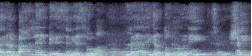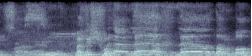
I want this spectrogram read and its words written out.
أنا بعلن باسم يسوع لا يضرني شيء. ما فيش ولا لا لا ضربه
